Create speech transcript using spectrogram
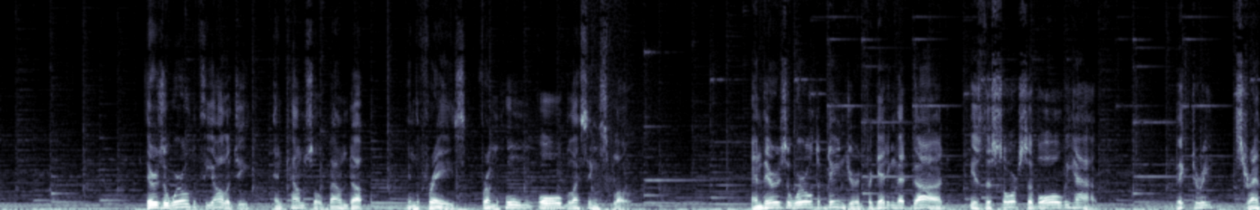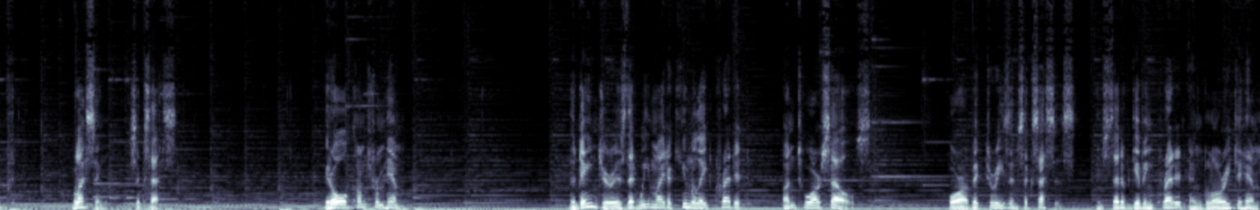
There is a world of theology and counsel bound up in the phrase, from whom all blessings flow. And there is a world of danger in forgetting that God is the source of all we have victory, strength, blessing, success. It all comes from Him. The danger is that we might accumulate credit unto ourselves for our victories and successes instead of giving credit and glory to Him.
